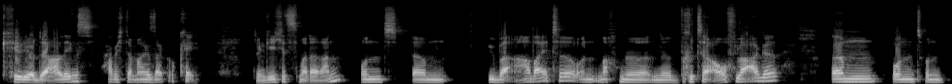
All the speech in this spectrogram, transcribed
Kill Your Darlings habe ich dann mal gesagt, okay, dann gehe ich jetzt mal daran und ähm, überarbeite und mache eine, eine dritte Auflage ähm, und, und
